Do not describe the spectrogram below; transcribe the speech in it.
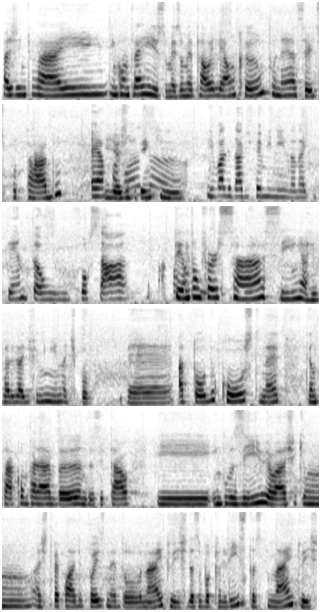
a gente vai encontrar isso. Mas o metal, ele é um campo, né? A ser disputado. É a E a gente tem famosa rivalidade feminina, né? Que tentam forçar. tentam custo. forçar, sim, a rivalidade feminina, tipo, é, a todo custo, né? Tentar comparar bandas e tal. E, inclusive, eu acho que um. A gente vai falar depois, né, do Nightwish, das vocalistas do Nightwish,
